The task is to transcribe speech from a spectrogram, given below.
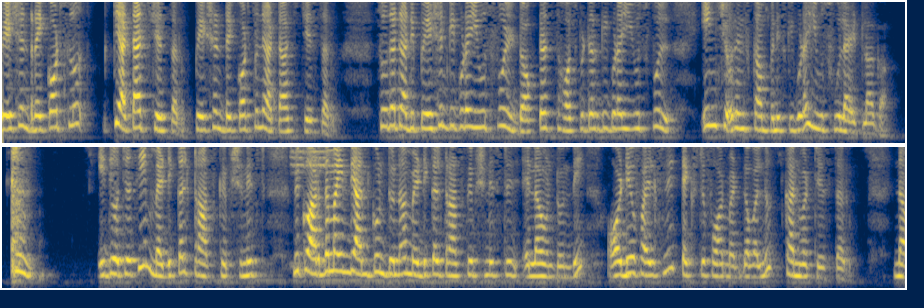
పేషెంట్ రికార్డ్స్లోకి అటాచ్ చేస్తారు. పేషెంట్ రికార్డ్స్ని అటాచ్ చేస్తారు. సో దట్ అది పేషెంట్కి కూడా యూస్ఫుల్ డాక్టర్స్ హాస్పిటల్స్కి కూడా యూస్ఫుల్ ఇన్సూరెన్స్ కంపెనీస్కి కూడా యూస్ఫుల్ అయ్యేట్లాగా. ఇది వచ్చేసి మెడికల్ ట్రాన్స్క్రిప్షనిస్ట్. మీకు అర్థమైంది అనుకుంటున్నా మెడికల్ ట్రాన్స్క్రిప్షనిస్ట్ ఎలా ఉంటుంది. ఆడియో ఫైల్స్ని టెక్స్ట్ ఫార్మాట్గా వాళ్ళు కన్వర్ట్ చేస్తారు. నా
